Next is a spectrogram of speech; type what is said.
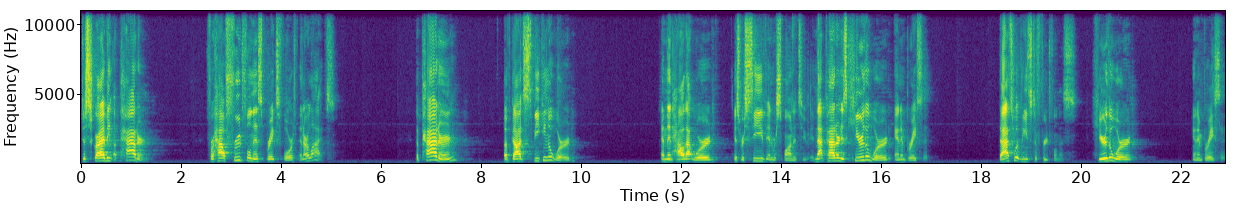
describing a pattern for how fruitfulness breaks forth in our lives. The pattern of God speaking a word and then how that word is received and responded to. And that pattern is hear the word and embrace it. That's what leads to fruitfulness. Hear the word and embrace it.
